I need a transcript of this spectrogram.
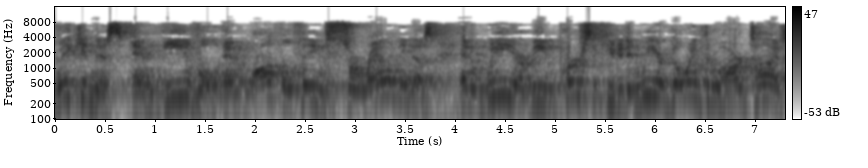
wickedness and evil and awful things surrounding us, and we are being persecuted and we are going through hard times?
